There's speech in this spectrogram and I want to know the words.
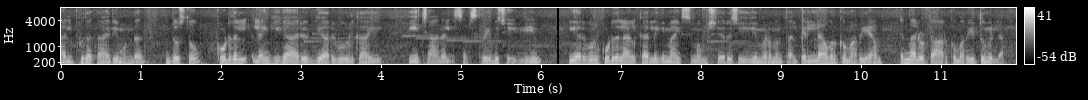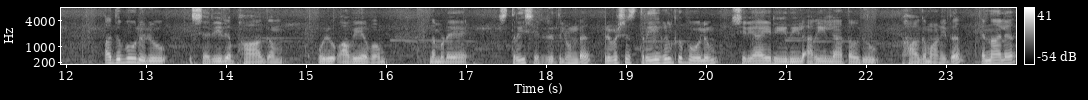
അത്ഭുത കാര്യമുണ്ട്. ദോസ്തോ കൂടുതൽ ലൈംഗിക ആരോഗ്യ അറിവുകൾക്കായി ഈ ചാനൽ സബ്സ്ക്രൈബ് ചെയ്യുകയും ഈ അറിവുകൾ കൂടുതൽ ആൾക്കാരിലേക്ക് മാക്സിമം ഷെയർ ചെയ്യുകയും വേണമെന്ന് താല്പര്യം എല്ലാവർക്കും അറിയാം. എന്നാൽ എന്നാലൊട്ട് ആർക്കും അറിയത്തുമില്ല. അതുപോലൊരു ശരീരഭാഗം ഒരു അവയവം നമ്മുടെ സ്ത്രീ ശരീരത്തിലുണ്ട്. ഒരുപക്ഷെ സ്ത്രീകൾക്ക് പോലും ശരിയായ രീതിയിൽ അറിയില്ലാത്ത ഒരു ഭാഗമാണിത്. എന്നാൽ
